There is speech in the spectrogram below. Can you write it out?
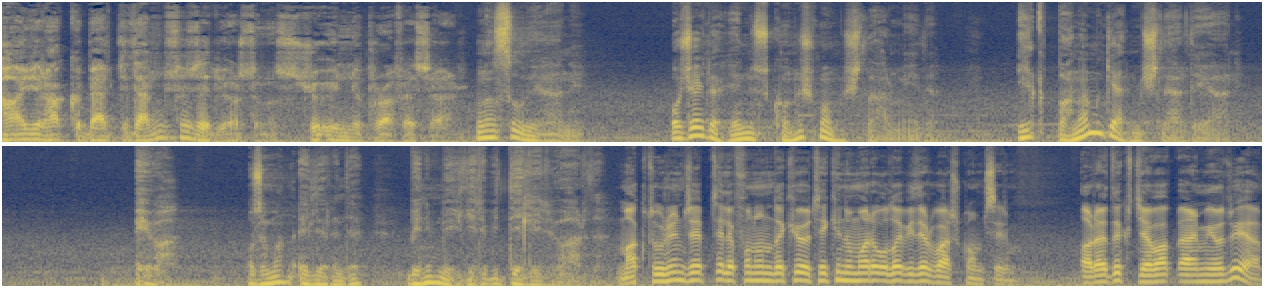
Tahir Hakkı Berkli'den mi söz ediyorsunuz? Şu ünlü profesör. Nasıl yani? Hocayla henüz konuşmamışlar mıydı? İlk bana mı gelmişlerdi yani? Eyvah. O zaman ellerinde benimle ilgili bir delil vardı. Maktur'un cep telefonundaki öteki numara olabilir başkomiserim. Aradık cevap vermiyordu ya.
